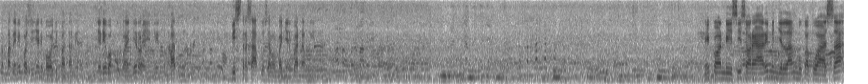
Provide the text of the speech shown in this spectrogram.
tempat ini posisinya di bawah jembatan itu. Jadi waktu banjir, wah ini tempat habis tersapu sama banjir bandang ini. Ini kondisi sore hari menjelang buka puasa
